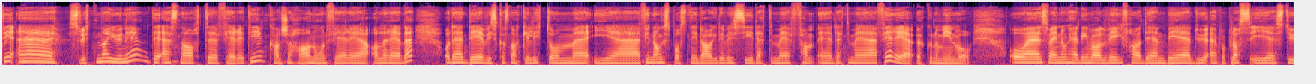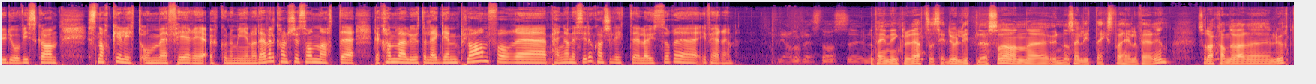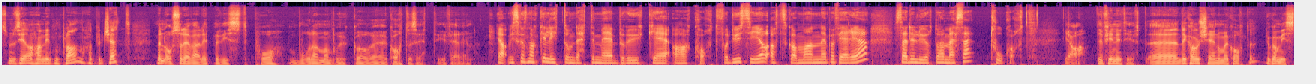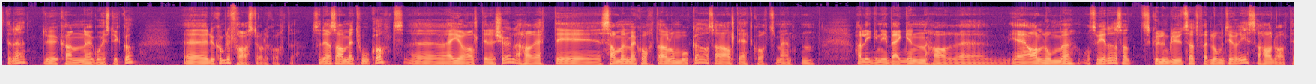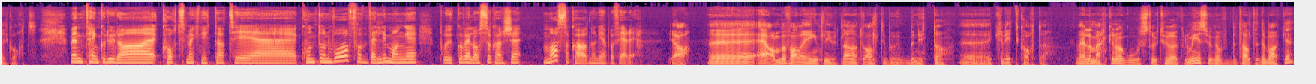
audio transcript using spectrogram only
Det er slutten av juni, det er snart eh, ferietid. Kanskje har noen ferie allerede. Og det er det vi skal snakke litt om eh, i eh, Finansposten i dag. Dvs. Si dette med, dette med ferieøkonomien vår. Og Sveinung Hedding Valvik fra DNB, du er på plass i studio. Vi skal snakke litt om ferieøkonomien. Og det er vel kanskje sånn at det kan være lurt å legge en plan for pengene sine, og kanskje litt løsere i ferien? De aller fleste av oss, eh, undertegnede inkludert, så sitter jo litt løsere. Han uh, unner seg litt ekstra hele ferien. Så da kan det være lurt, som du sier, å ha en liten plan, ha et budsjett. Men også det å være litt bevisst på hvordan man bruker uh, kortet sitt i ferien. Ja, Vi skal snakke litt om dette med bruk av kort. For du sier at skal man på ferie, så er det lurt å ha med seg to kort. Ja, definitivt. Uh, det kan jo skje noe med kortet. Du kan miste det. Du kan gå i stykker. Du kan bli frastjålet kortet. Så det å ha med to kort uh, Jeg gjør alltid det sjøl. Jeg har ett i, sammen med kortet av lommeboka, og så har jeg alltid et kort som jeg enten har liggende i bagen, har uh, i en annen lomme osv. Så videre, sånn at skulle en bli utsatt for et lommetyveri, så har du alltid et kort. Men tenker du da kort som er knytta til eh, kontoen vår? For veldig mange bruker vel også kanskje mastercard når de er på ferie? Ja. Jeg anbefaler egentlig i utlandet at du alltid benytter kredittkortet. Vel å merke noe god økonomi, så du kan få betalt det tilbake.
